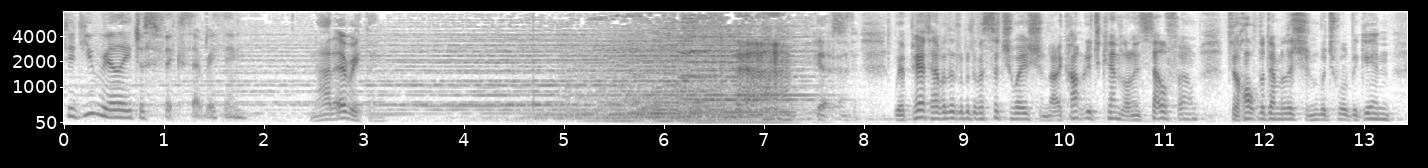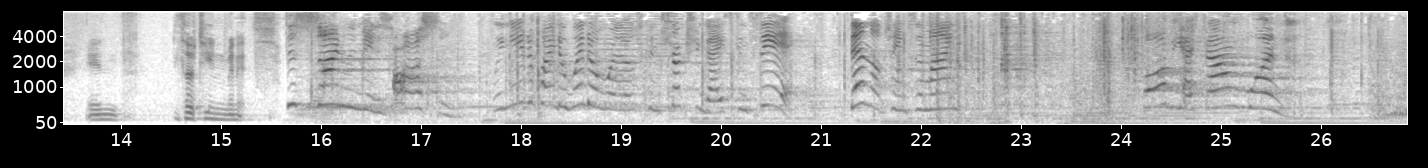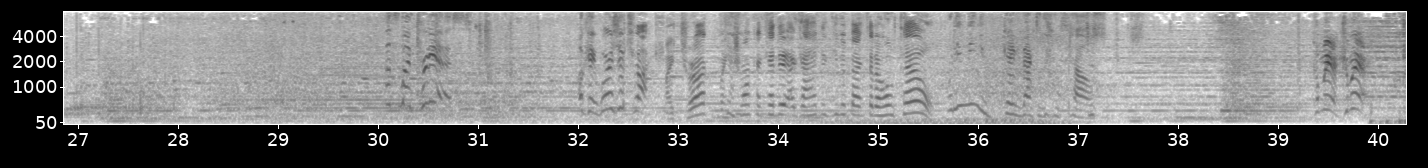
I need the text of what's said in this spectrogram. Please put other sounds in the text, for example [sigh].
Did you really just fix everything? Not everything. [laughs] Yes. We appear to have a little bit of a situation. I can't reach Kendall on his cell phone to halt the demolition, which will begin in 13 minutes. This sign we made is awesome. We need to find a window where those construction guys can see it. Then they'll change their minds. Bobbi, I found one. Prius! Okay, where's your truck? My truck? My truck? I had, to, I had to give it back to the hotel. What do you mean you gave it back to the hotel? Just- Come here, come here!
